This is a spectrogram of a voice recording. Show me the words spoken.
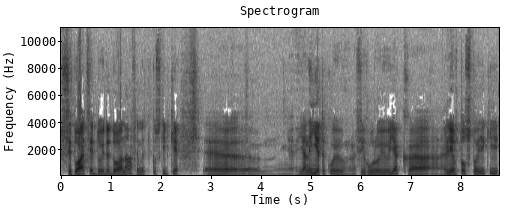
Ситуація дойде до анафеми, оскільки е, я не є такою фігурою, як е, Лев Толстой, який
